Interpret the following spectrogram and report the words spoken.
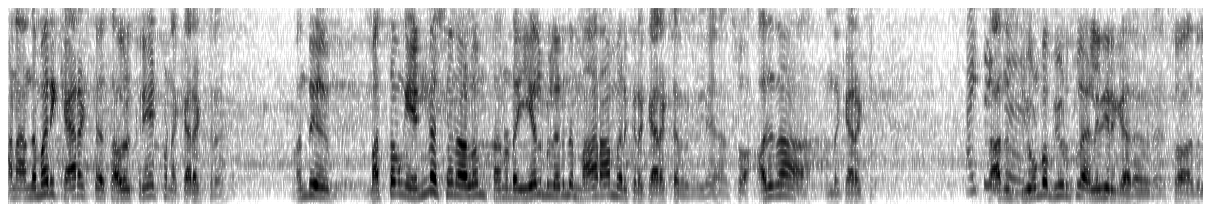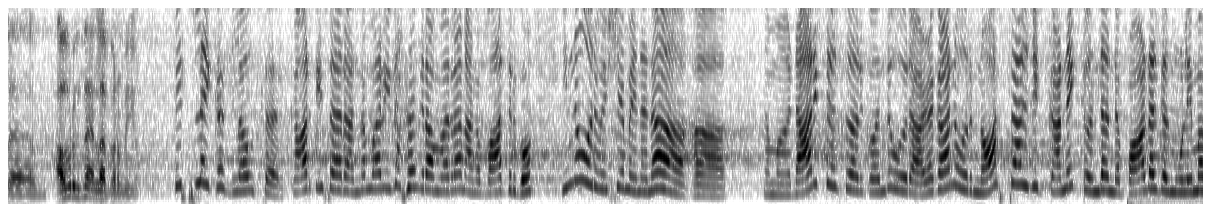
ஆனால் அந்த மாதிரி கேரக்டர்ஸ் அவர் கிரியேட் பண்ண கேரக்டர் வந்து மத்தவங்க என்ன சொன்னாலும் தன்னோட இயல்புல இருந்து மாறாம இருக்கிற கேரக்டர் இருக்கு இல்லையா? ஸோ அதுதான் அந்த கேரக்டர் அது ரொம்ப பியூட்டிஃபுல்லா எழுதியிருக்காரு அவரு. ஸோ அதுல அவருக்கு தான் எல்லா பெருமையும். Fits like a glove sir Karthi sir அந்த மாதிரி தாங்கிற மாதிரி தான் நாங்கள் பார்த்துருக்கோம். இன்னும் ஒரு விஷயம் என்னன்னா நம்ம டேரக்டர் சாருக்கு வந்து ஒரு அழகான ஒரு நாஸ்டாலஜிக் கனெக்ட் வந்து அந்த பாடல்கள் மூலியமா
